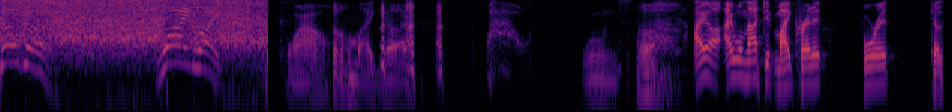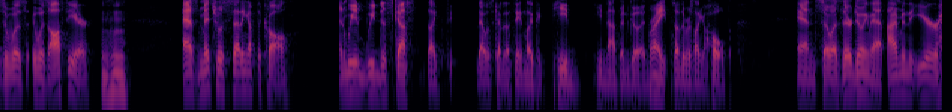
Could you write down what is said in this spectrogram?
No good. Wide right. Wow. Oh my God. Wow. Wounds. Ugh. I uh, I will not get my credit for it because it was it was off the air Mhm. as Mitch was setting up the call, and we we discussed like the, that was kind of the thing like the, he'd he'd not been good. Right. So there was like a hope. And so as they're doing that, I'm in the ear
